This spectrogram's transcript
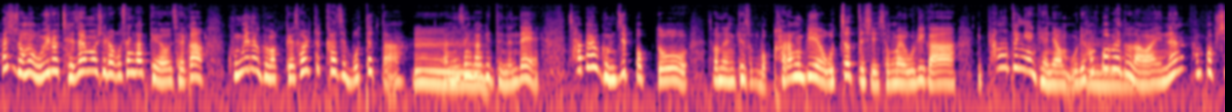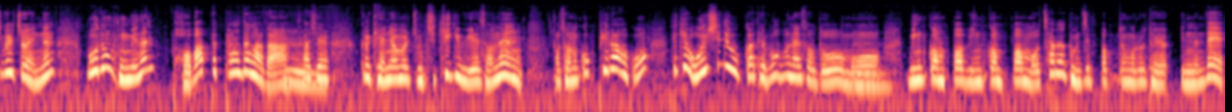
사실 저는 오히려 제 잘못이라고 생각해요. 제가 국민을 그렇게 설득하지 못했다라는 음. 생각이 드는데 차별금지법도 저는 계속 뭐 가랑비에 옷 젖듯이 정말 우리가 이 평등의 개념, 우리 헌법에도 음. 나와 있는 헌법 11조에 있는 모든 국민은 법 앞에 평등하다. 음. 사실 그 개념을 좀 지키기 위해서는 저는 꼭 필요하고 특히 OECD 국가 대부분에서도 뭐 음. 민권법, 인권법, 뭐 차별금지법 등으로 되어 있는데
